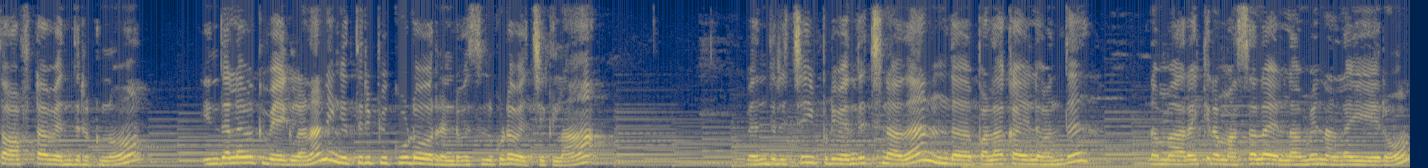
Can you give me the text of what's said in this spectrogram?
சாஃப்டாக வெந்திருக்கணும். இந்த அளவுக்கு வேகலைன்னா நீங்கள் திருப்பி கூட ஒரு ரெண்டு விசில் கூட வச்சுக்கலாம். வெந்துருச்சு. இப்படி வெந்துச்சுனா தான் இந்த பலாக்காயில் வந்து நம்ம அரைக்கிற மசாலா எல்லாமே நல்லா ஏறும்.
